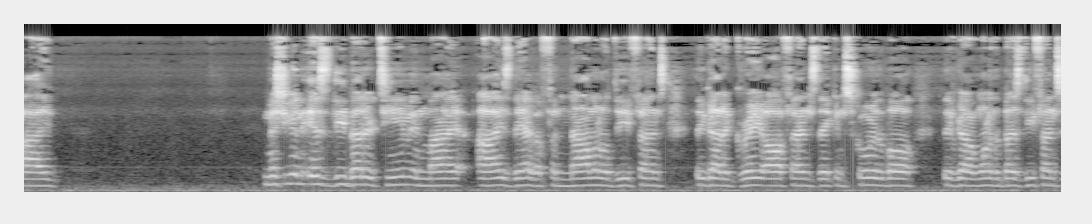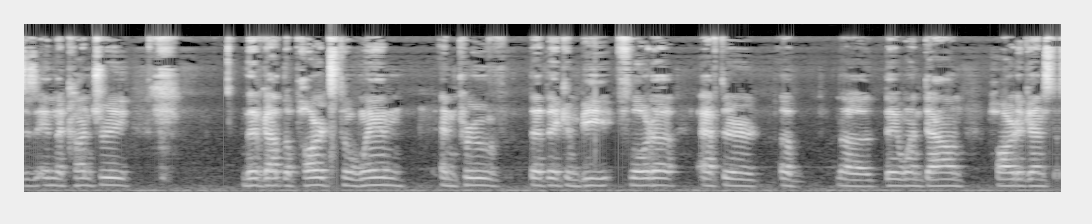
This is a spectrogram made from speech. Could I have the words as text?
I Michigan is the better team in my eyes. They have a phenomenal defense. They've got a great offense. They can score the ball. They've got one of the best defenses in the country. They've got the parts to win and prove that they can beat Florida after uh, uh, they went down hard against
